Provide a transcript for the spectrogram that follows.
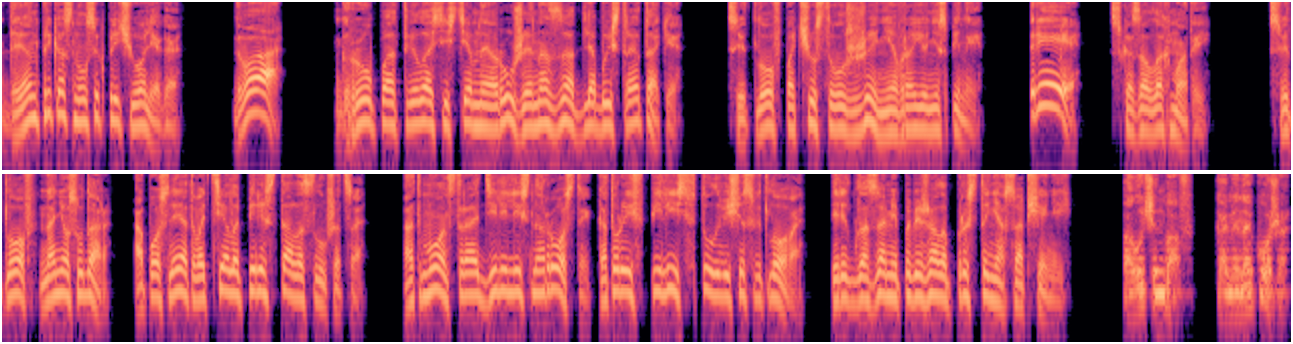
Дэн прикоснулся к плечу Олега. «Два!» Группа отвела системное оружие назад для быстрой атаки. Светлов почувствовал жжение в районе спины. «Три!» — сказал Лохматый. Светлов нанес удар, а после этого тело перестало слушаться. От монстра отделились наросты, которые впились в туловище Светлова. Перед глазами побежала простыня сообщений. «Получен баф. Каменная кожа.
